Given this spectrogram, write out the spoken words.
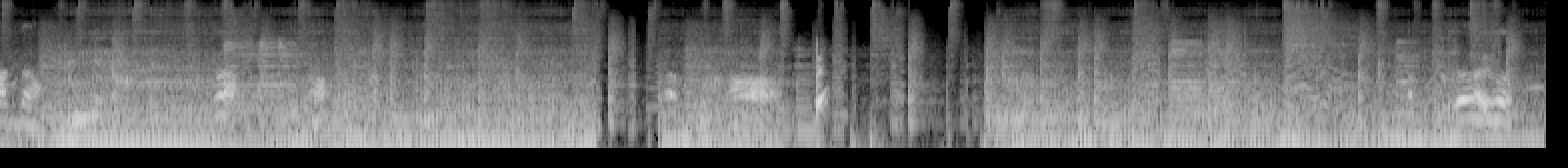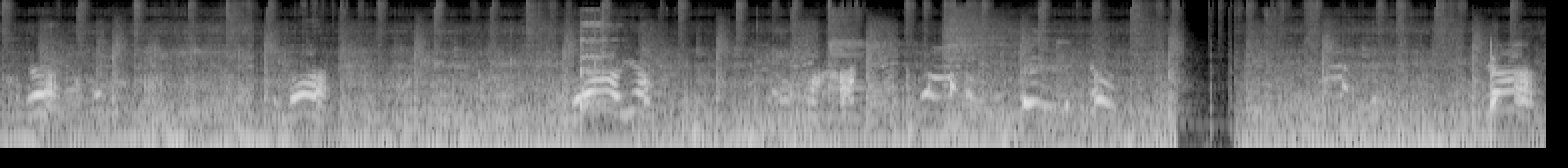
간다. 야, 야. 아. 야, 이거, 야. 와. 와, 야. 야. 뭐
